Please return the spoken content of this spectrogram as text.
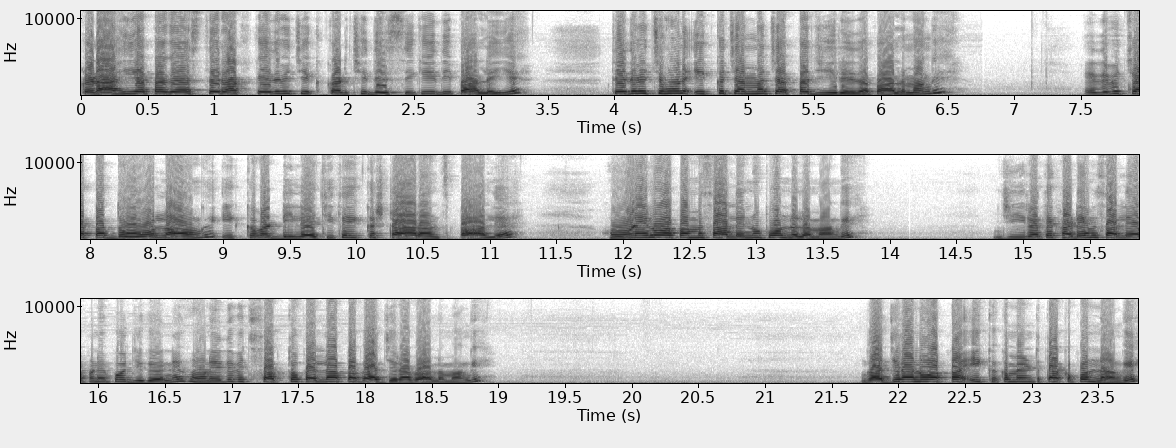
ਕੜਾਹੀ ਆਪਾਂ ਗੈਸ ਤੇ ਰੱਖ ਕੇ ਇਹਦੇ ਵਿੱਚ ਇੱਕ ਕੜਛੀ ਦੇਸੀ ਘੀ ਦੀ ਪਾ ਲਈਏ। ਤੇ ਇਹਦੇ ਵਿੱਚ ਹੁਣ ਇੱਕ ਚਮਚ ਆਪਾਂ ਜੀਰੇ ਦਾ ਪਾ ਲਵਾਂਗੇ। ਇਹਦੇ ਵਿੱਚ ਆਪਾਂ ਦੋ ਲੌਂਗ, ਇੱਕ ਵੱਡੀ ਇਲਾਇਚੀ ਤੇ ਇੱਕ ਸਟਾਰ ਅੰਸ ਪਾ ਲਿਆ। ਹੁਣ ਇਹਨੂੰ ਆਪਾਂ ਮਸਾਲੇ ਨੂੰ ਭੁੰਨ ਲਵਾਂਗੇ। ਜੀਰਾ ਤੇ ਖੜੇ ਮਸਾਲੇ ਆਪਣੇ ਭੁੱਜ ਗਏ ਨੇ। ਹੁਣ ਇਹਦੇ ਵਿੱਚ ਸਭ ਤੋਂ ਪਹਿਲਾਂ ਆਪਾਂ ਗਾਜਰਾਂ ਪਾ ਲਵਾਂਗੇ। ਗਾਜਰਾਂ ਨੂੰ ਆਪਾਂ 1 ਮਿੰਟ ਤੱਕ ਭੁੰਨਾਂਗੇ।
